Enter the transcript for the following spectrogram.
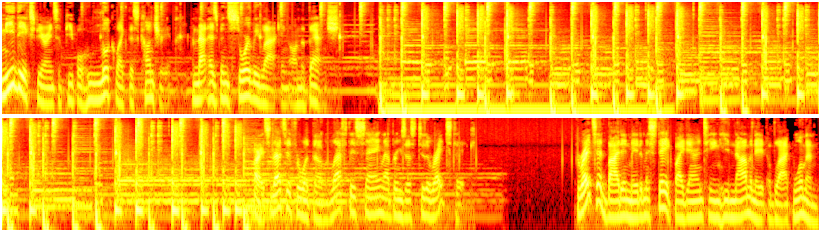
need the experience of people who look like this country, and that has been sorely lacking on the bench. All right, so that's it for what the left is saying. That brings us to the right's take. The right said Biden made a mistake by guaranteeing he'd nominate a black woman.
